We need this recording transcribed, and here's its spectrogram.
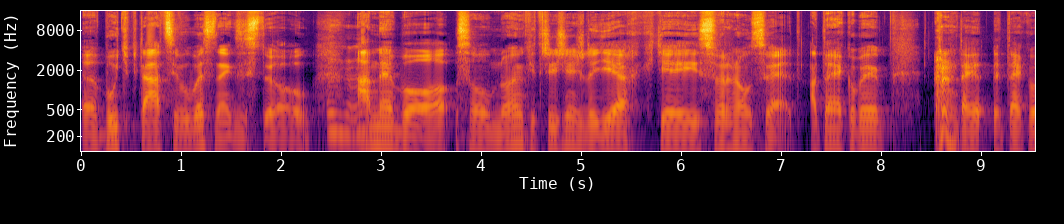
eh, buď ptáci vůbec neexistují, mm-hmm. anebo jsou mnohem chytřejší než lidi a chtějí svrhnout svět. A to je jakoby to je jako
